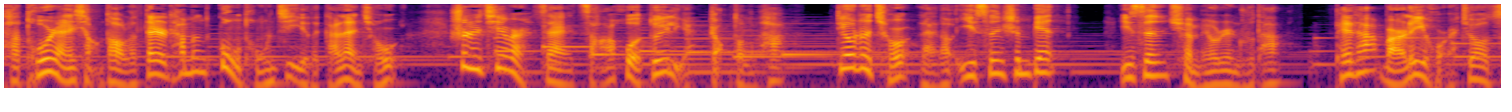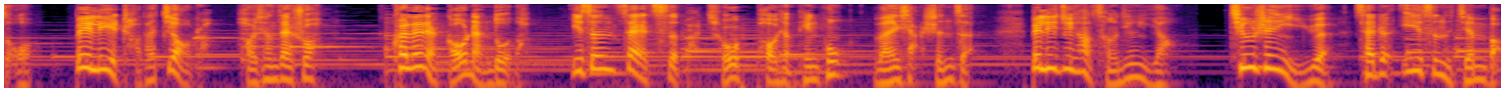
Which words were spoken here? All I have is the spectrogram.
他突然想到了带着他们共同记忆的橄榄球，顺着气味在杂货堆里找到了它，叼着球来到伊森身边。伊森却没有认出他，陪他玩了一会儿就要走。贝利朝他叫着，好像在说。快来点高难度的！伊森再次把球抛向天空，弯下身子。贝利就像曾经一样，轻身一跃，踩着伊森的肩膀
